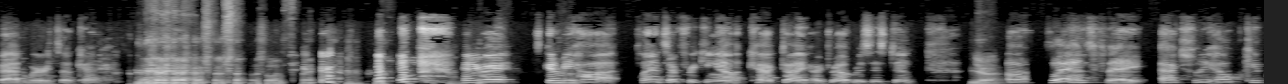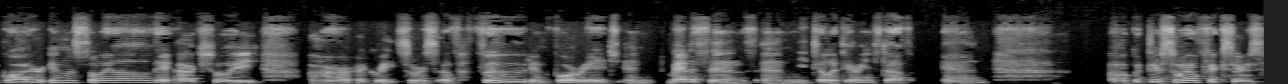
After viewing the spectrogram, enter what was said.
bad words, okay? anyway, it's going to yeah. be hot. Plants are freaking out. Cacti are drought resistant. Yeah. Uh, plants, they actually help keep water in the soil. They actually are a great source of food and forage and medicines and utilitarian stuff. and uh, but they're soil fixers,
